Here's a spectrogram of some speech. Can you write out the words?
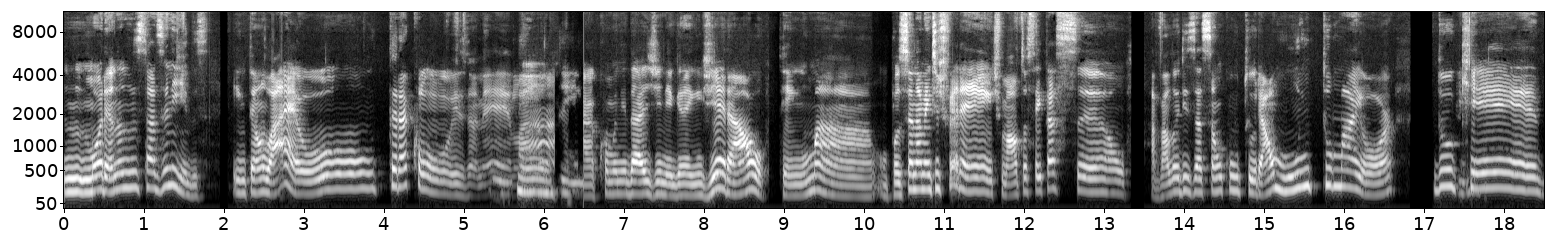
morando nos Estados Unidos. Então lá é outra coisa, né? Lá uhum. a comunidade negra em geral tem uma, um posicionamento diferente, uma autoaceitação, a valorização cultural muito maior do que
